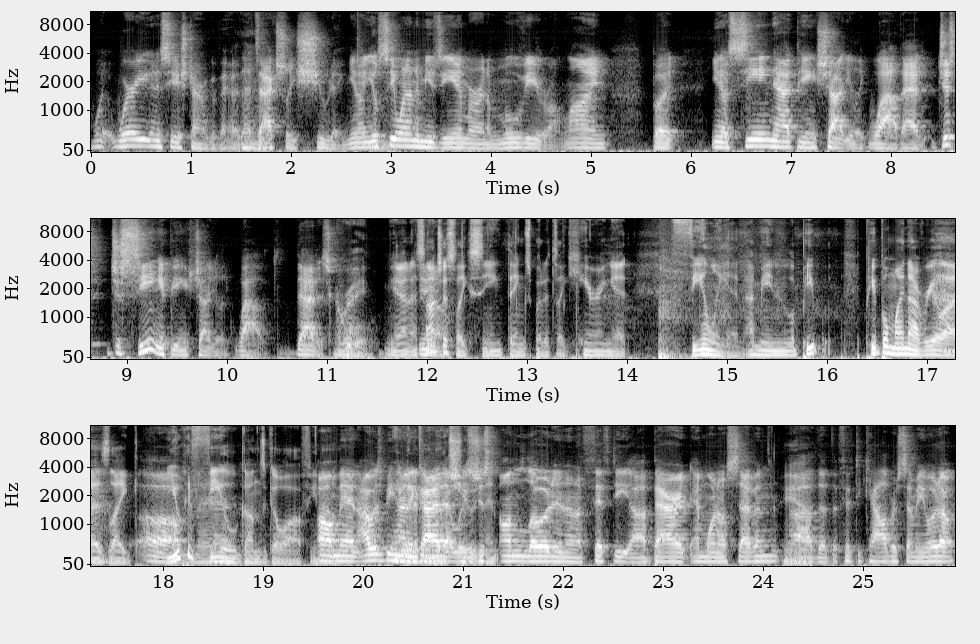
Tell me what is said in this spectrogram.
where are you going to see a Sturmgewehr that's actually shooting? You know, you'll see one in a museum or in a movie or online, but you know, seeing that being shot, you're like, wow, that just just seeing it being shot, you're like, wow, that is cool. Right. Yeah, and it's You not know. just like seeing things, but it's like hearing it, feeling it. I mean, people people might not realize like Oh, you could man. feel guns go off. You know? Oh man, I was behind Even a guy that was just it. unloading on a 50 uh, Barrett M107, Yeah. uh, the the 50 caliber semi-auto.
